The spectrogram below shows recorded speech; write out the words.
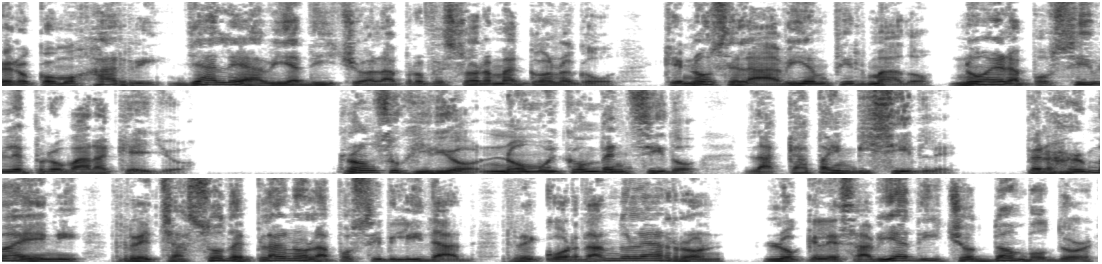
Pero como Harry ya le había dicho a la profesora McGonagall que no se la habían firmado, no era posible probar aquello. Ron sugirió, no muy convencido, la capa invisible, pero Hermione rechazó de plano la posibilidad, recordándole a Ron lo que les había dicho Dumbledore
